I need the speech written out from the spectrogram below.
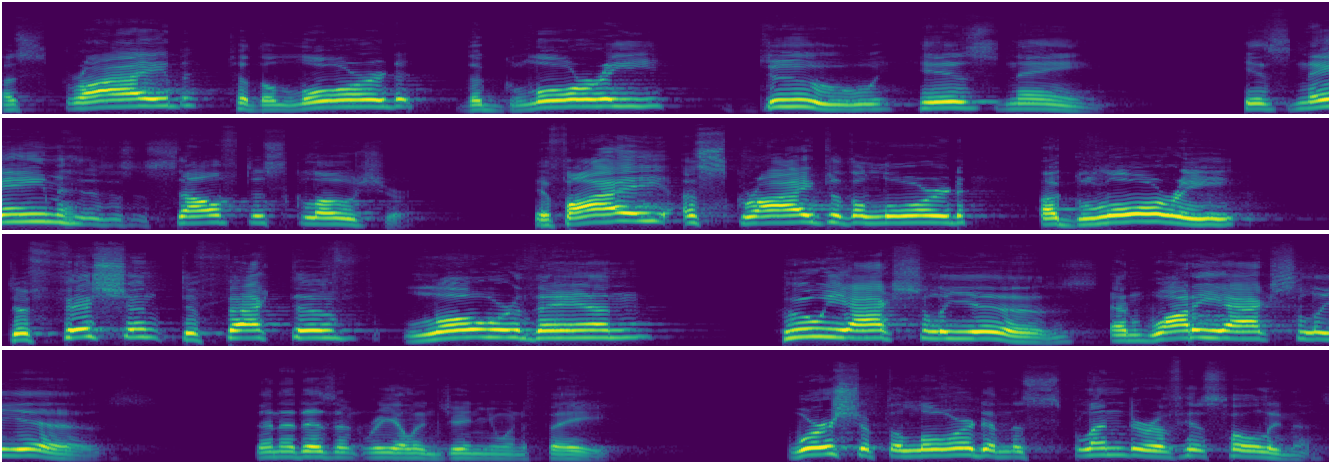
Ascribe to the Lord the glory due His name. His name is self disclosure. If I ascribe to the Lord a glory deficient, defective, lower than who He actually is and what He actually is, then it isn't real and genuine faith. Worship the Lord in the splendor of His holiness.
